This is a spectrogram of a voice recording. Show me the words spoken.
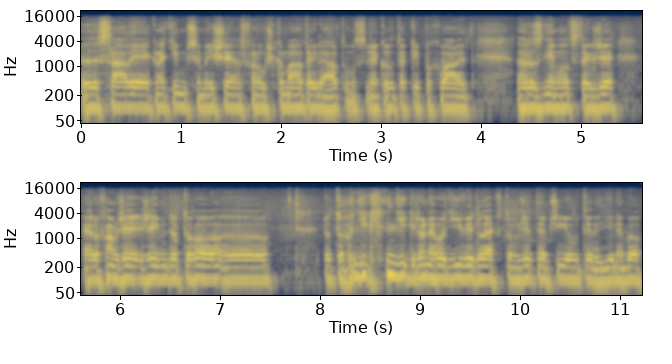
eh, ze Slávy, jak nad tím přemýšlí nad fanouškama a tak dále. To musím jako taky pochválit hrozně moc, takže já doufám, že, že jim do toho eh, do toho nik, nikdo nehodí vidle v tom, že te přijdou ty lidi nebo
